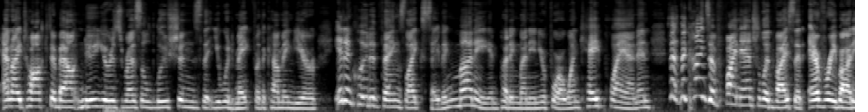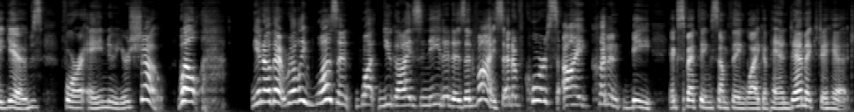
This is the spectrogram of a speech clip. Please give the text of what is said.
and I talked about New Year's resolutions that you would make for the coming year, it included things like saving money and putting money in your 401k plan and the, the kinds of financial advice that everybody gives for a New Year's show. Well, you know, that really wasn't what you guys needed as advice. And of course, I couldn't be expecting something like a pandemic to hit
